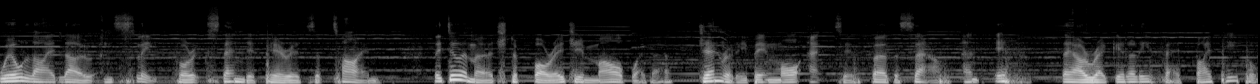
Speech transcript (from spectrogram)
will lie low and sleep for extended periods of time. They do emerge to forage in mild weather, generally being more active further south and if they are regularly fed by people.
